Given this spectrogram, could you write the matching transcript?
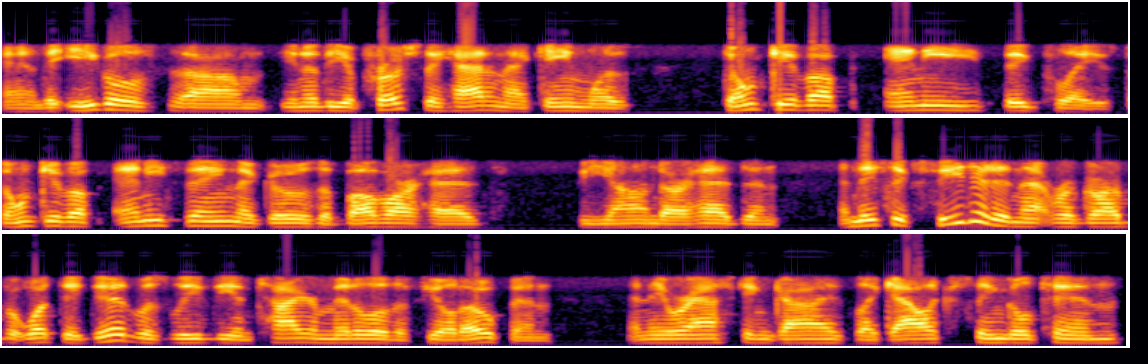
and the Eagles. Um, you know, the approach they had in that game was don't give up any big plays. Don't give up anything that goes above our heads, beyond our heads, and and they succeeded in that regard. But what they did was leave the entire middle of the field open, and they were asking guys like Alex Singleton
